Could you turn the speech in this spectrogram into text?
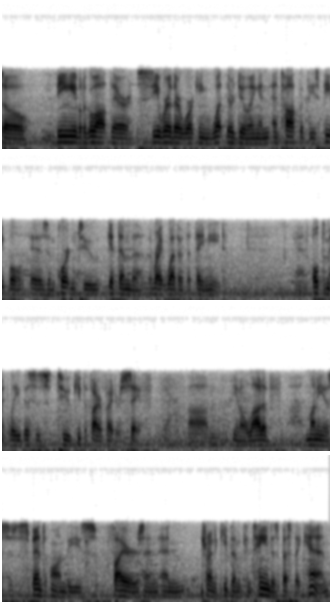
So being able to go out there see where they're working what they're doing and, and talk with these people is important to get them the, the right weather that they need and ultimately this is to keep the firefighters safe um, you know a lot of money is spent on these fires and, and trying to keep them contained as best they can.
